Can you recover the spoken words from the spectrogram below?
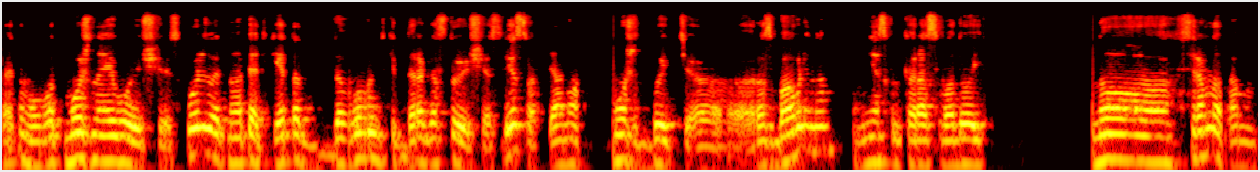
Поэтому вот можно его еще использовать, но опять-таки это довольно-таки дорогостоящее средство, хотя оно может быть э, разбавленным в несколько раз водой, но все равно там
